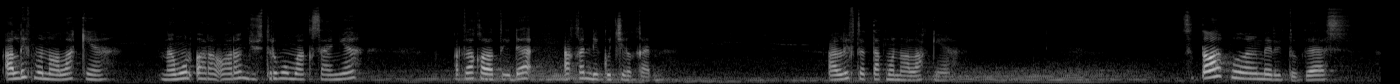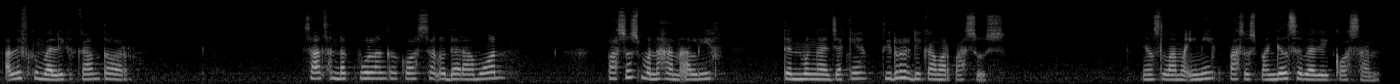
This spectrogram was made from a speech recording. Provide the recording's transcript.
Alif menolaknya, namun orang-orang justru memaksanya atau kalau tidak akan dikucilkan. Alif tetap menolaknya. Setelah pulang dari tugas, Alif kembali ke kantor. Saat hendak pulang ke kosan Udaramon, Pasus menahan Alif dan mengajaknya tidur di kamar Pasus. Yang selama ini Pasus panggil sebagai kosan.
